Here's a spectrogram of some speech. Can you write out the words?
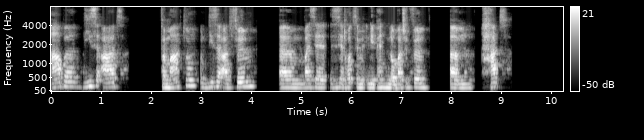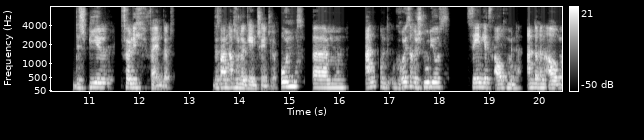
Aber diese Art Vermarktung und diese Art Film, ähm, weil es ja, es ist ja trotzdem ein Independent Low-Budget-Film, ähm, hat das Spiel völlig verändert. Das war ein absoluter Gamechanger. Und, ähm, an, und größere Studios sehen jetzt auch mit anderen Augen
